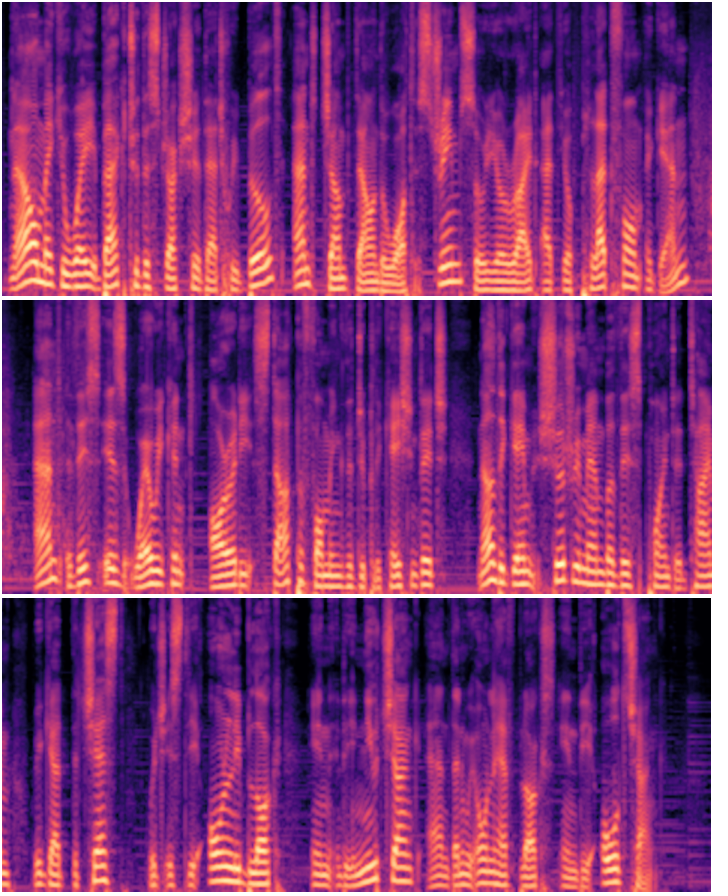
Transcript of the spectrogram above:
Now make your way back to the structure that we built and jump down the water stream so you're right at your platform again. And this is where we can already start performing the duplication glitch. Now the game should remember this point in time. We got the chest, which is the only block in the new chunk and then we only have blocks in the old chunk.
